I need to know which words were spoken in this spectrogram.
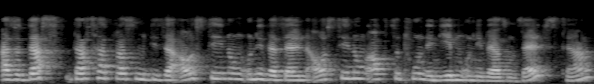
Also das, das hat was mit dieser Ausdehnung, universellen Ausdehnung auch zu tun, in jedem Universum selbst. Ja?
